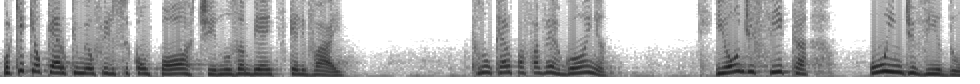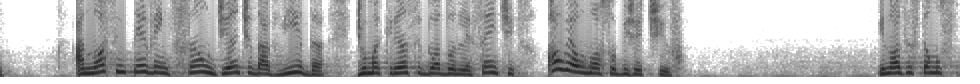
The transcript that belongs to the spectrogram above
Por que, que eu quero que o meu filho se comporte nos ambientes que ele vai? Porque eu não quero passar vergonha. E onde fica o indivíduo a nossa intervenção diante da vida de uma criança e do adolescente, qual é o nosso objetivo? E nós estamos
